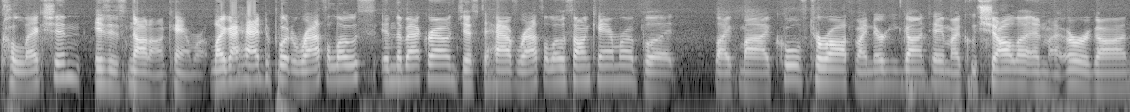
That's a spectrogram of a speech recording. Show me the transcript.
collection is it's not on camera. Like, I had to put Rathalos in the background just to have Rathalos on camera, but, like, my Kulv Taroth, my Nergigante, my Kushala, and my Uragaan,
